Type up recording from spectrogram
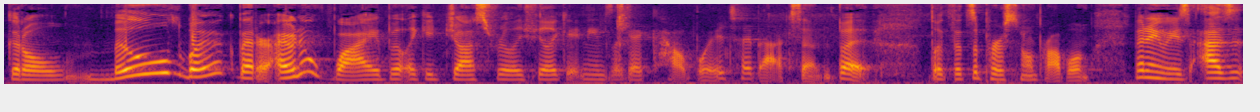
good old Build Back Better. I don't know why, but like I just really feel like it needs like a cowboy type accent. But look, that's a personal problem. But anyways, as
